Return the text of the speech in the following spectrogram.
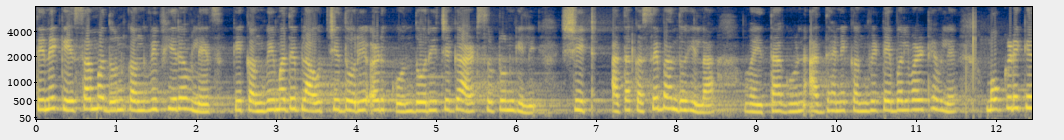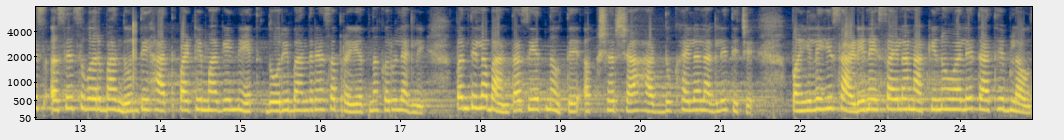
तिने केसामधून कंगवी फिरवलेच की कंगवीमध्ये ब्लाऊजची दोरी अडकून दोरीची गाठ सुटून गेली. शीट आता कसे बांधू हिला? वैतागून आध्याने कंगवी टेबलवर ठेवले. मोकळे केस असेच वर बांधून ती हातपाठी मागे नेत दोरी बांधण्याचा प्रयत्न करू लागली. पण तिला बांधताच येत नव्हते. अक्षरशः हात दुखायला लागले तिचे. पहिले ही साडी नेसायला नाकी नवाले त्यात हे ब्लाऊज.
